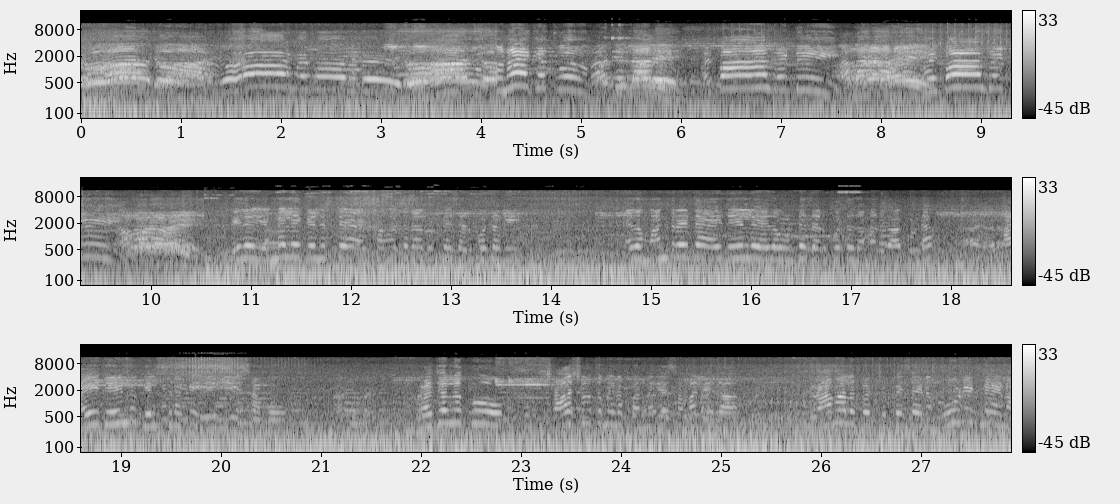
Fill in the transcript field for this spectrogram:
జోహార్ జోహార్ జోహార్ మైపాల్ రెడ్డి జోహార్ నాయకత్వం మైపాల్ రెడ్డి మైపాల్ రెడ్డి ఏదో ఎమ్మెల్యే గెలిస్తే ఐదు సంవత్సరాలు ఉంటే సరిపోతుంది? ఏదో మంత్రి అయితే ఐదేళ్ళు ఏదో ఉంటే సరిపోతుంది అన్నది కాకుండా ఐదేళ్ళు గెలిచినాక ఏం చేసాము ప్రజలకు శాశ్వతమైన పనులు చేస్తామా లేదా? గ్రామాలకు చెప్పేసి ఆయన మూడింటిని ఆయన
